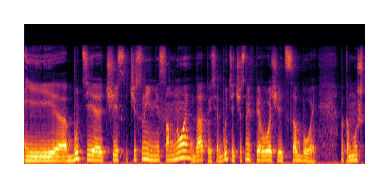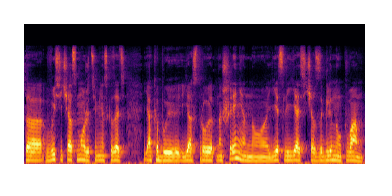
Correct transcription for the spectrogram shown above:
И э, будьте чес, честны не со мной, да, то есть а будьте честны в первую очередь с собой. Потому что вы сейчас можете мне сказать, якобы я строю отношения, но если я сейчас загляну к вам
